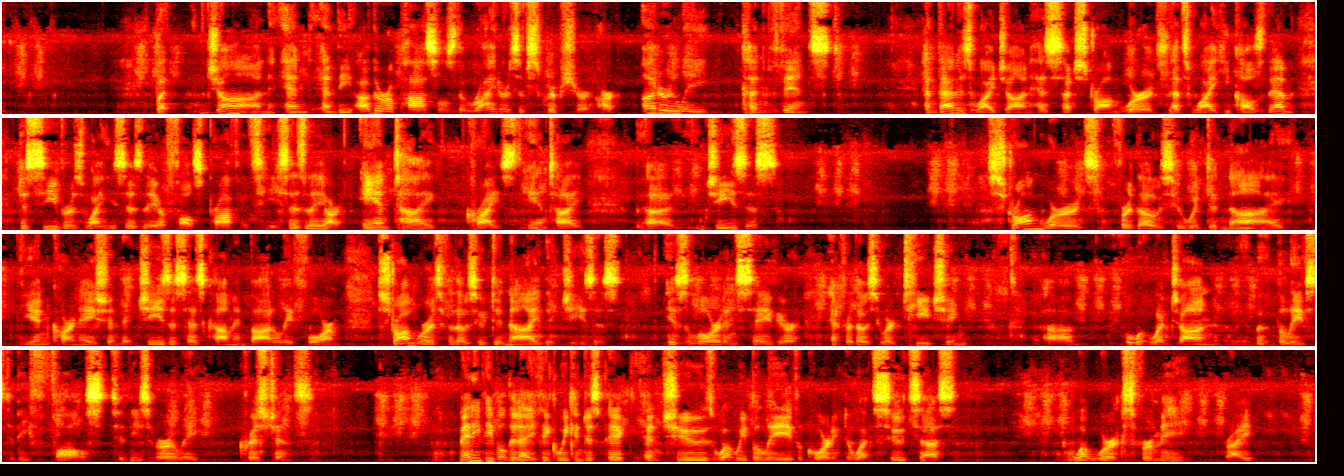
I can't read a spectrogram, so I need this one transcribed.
But John and, and the other apostles, the writers of Scripture, are utterly convinced. And that is why John has such strong words. That's why he calls them deceivers, why he says they are false prophets. He says they are anti Christ, anti uh, Jesus. Strong words for those who would deny the incarnation, that Jesus has come in bodily form. Strong words for those who deny that Jesus is Lord and Savior, and for those who are teaching uh, what John b- believes to be false to these early Christians. Many people today think we can just pick and choose what we believe according to what suits us, what works for me, right?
